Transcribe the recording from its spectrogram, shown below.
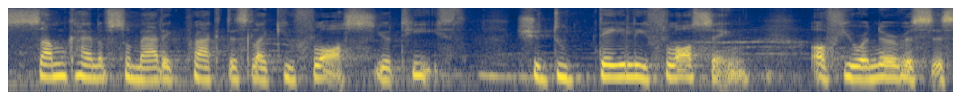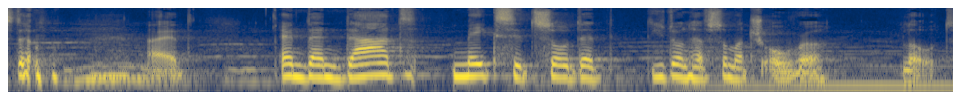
some kind of somatic practice like you floss your teeth. You should do daily flossing of your nervous system. right? And then that makes it so that you don't have so much overload.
